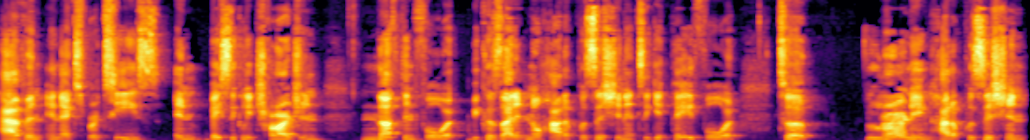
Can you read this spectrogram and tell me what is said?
having an expertise, and basically charging nothing for it because I didn't know how to position it to get paid for it, to learning how to position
